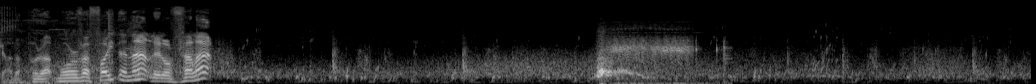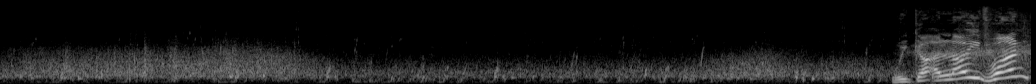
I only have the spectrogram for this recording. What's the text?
Gotta put up more of a fight than that, little fella. Got a live one.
